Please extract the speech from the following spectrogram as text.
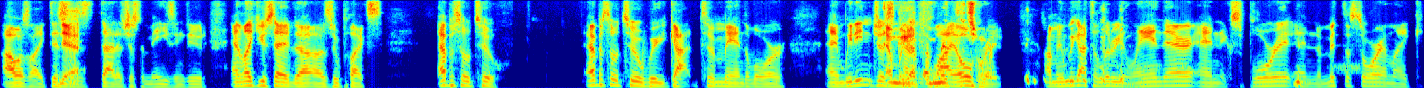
I was like, this Yeah. is that is just amazing, dude. And like you said, uh, Zuplex, episode two, episode two, we got to Mandalore, and we didn't just we got fly over it. I mean, we got to literally land there and explore it and the mythosaur and like,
